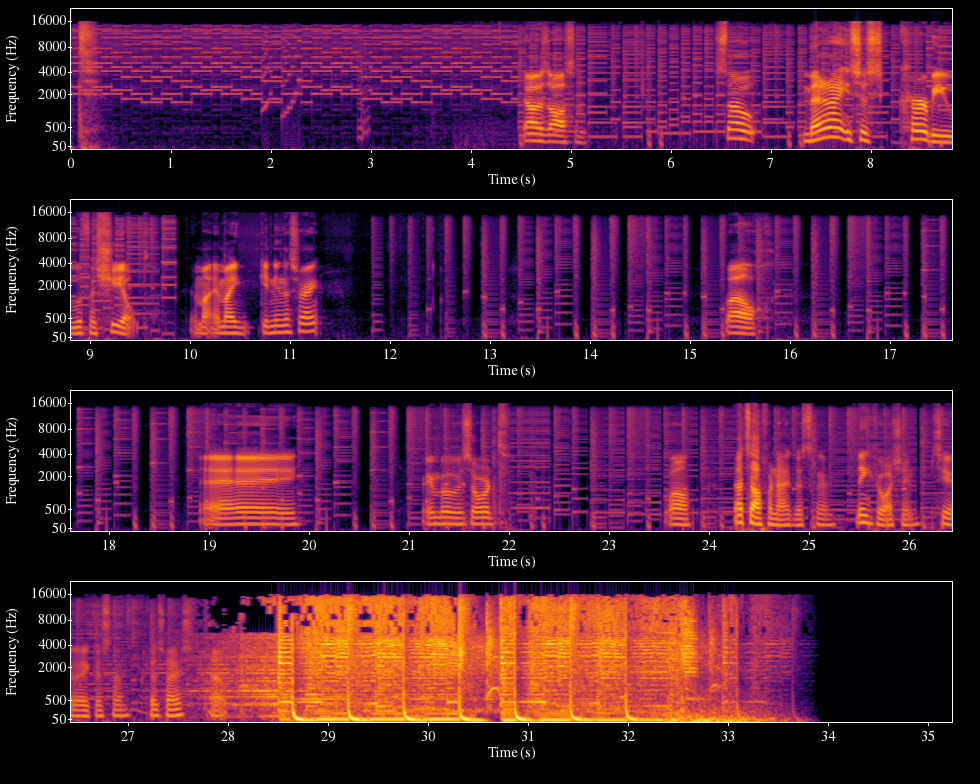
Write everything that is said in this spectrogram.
That was awesome. So, Meta Knight is just Kirby with a shield. Am I am I getting this right? Well. Hey. Rainbow Resort. Well, that's all for now, Ghost Clan. Thank you for watching. See you later, Ghost Clan. Ghost Virus out.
